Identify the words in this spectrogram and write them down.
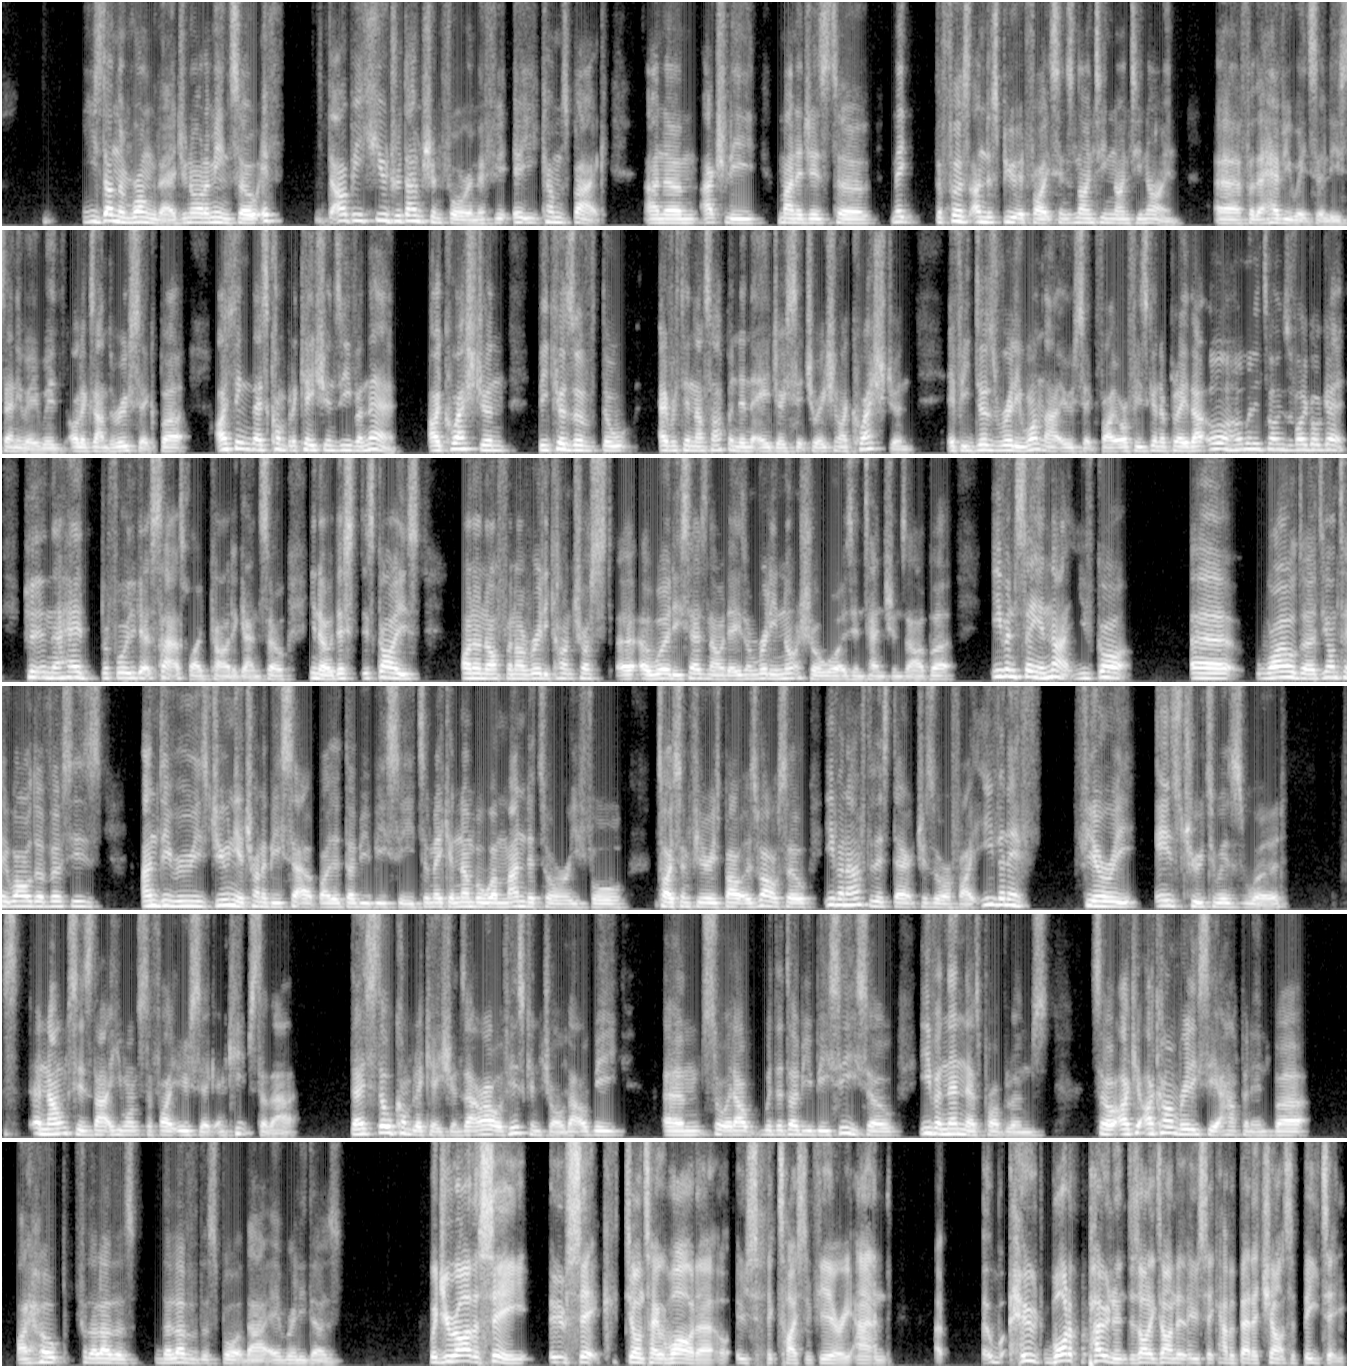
He's done them wrong there. Do you know what I mean? So if that would be huge redemption for him if he, he comes back and um, actually manages to make the first undisputed fight since 1999 uh, for the heavyweights, at least, anyway, with Alexander Usyk. But I think there's complications even there. I question because of the everything that's happened in the AJ situation. I question if he does really want that Usyk fight, or if he's going to play that. Oh, how many times have I got get hit in the head before you get satisfied card again? So you know this this guy's on and off, and I really can't trust a, a, word he says nowadays. I'm really not sure what his intentions are. But even saying that, you've got uh, Wilder, Deontay Wilder versus Andy Ruiz Jr. trying to be set up by the WBC to make a number one mandatory for Tyson Fury's bout as well. So even after this Derek Chisora fight, even if Fury is true to his word, announces that he wants to fight Usyk and keeps to that, there's still complications that are out of his control that will be um, sorted out with the WBC. So even then, there's problems. So I, I can't really see it happening, but I hope for the love of the love of the sport that it really does. Would you rather see Usyk, Deontay Wilder, or Usyk, Tyson Fury, and uh, who? What opponent does Alexander Usyk have a better chance of beating?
